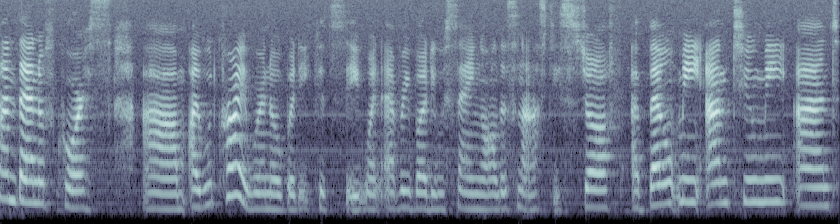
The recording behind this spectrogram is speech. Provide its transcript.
And then, of course, um, I would cry where nobody could see when everybody was saying all this nasty stuff about about me and to me and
